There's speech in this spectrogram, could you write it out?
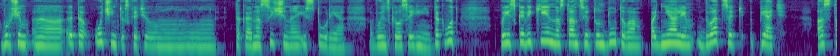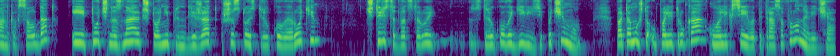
В общем, э, это очень, так сказать, такая насыщенная история воинского соединения. Так вот, Поисковики на станции Тундутова подняли 25 останков солдат и точно знают, что они принадлежат 6-й стрелковой роте 422-й стрелковой дивизии. Почему? Потому что у политрука, у Алексеева Петра Сафроновича,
